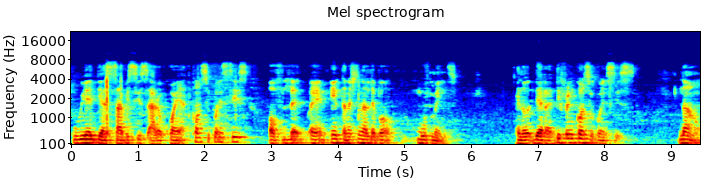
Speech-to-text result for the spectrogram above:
where their services are required. Consequences of uh, international labor movement. You know, there are different consequences. Now,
